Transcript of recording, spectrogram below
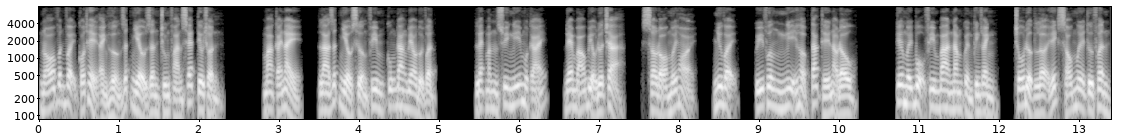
nó vẫn vậy có thể ảnh hưởng rất nhiều dân chúng phán xét tiêu chuẩn. Mà cái này là rất nhiều xưởng phim cũng đang đeo đổi vật. Lẹt mằn suy nghĩ một cái, đem báo biểu đưa trả, sau đó mới hỏi, như vậy, quý phương nghĩ hợp tác thế nào đâu? Kia mấy bộ phim ba năm quyền kinh doanh, chỗ được lợi ích sáu mươi 64 phân.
